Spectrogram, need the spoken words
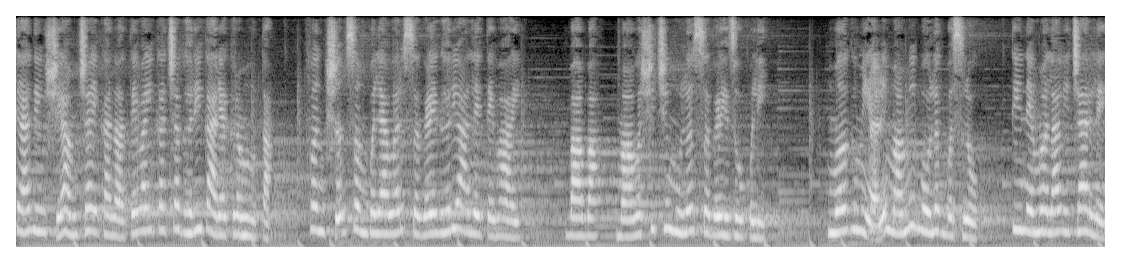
त्या दिवशी आमच्या एका नातेवाईकाच्या घरी कार्यक्रम होता. फंक्शन संपल्यावर सगळे घरी आले तेव्हा आई बाबा मावशीची मुलं सगळी झोपली. मग मी आणि मामी बोलत बसलो. तिने मला विचारले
